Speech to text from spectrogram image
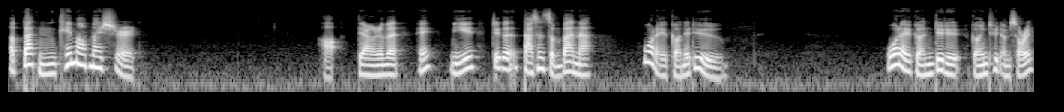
A button came off my shirt.” 好。第二个人问：“哎，你这个打算怎么办呢？”What are you going to do? What are you going to do? Going to? I'm sorry.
